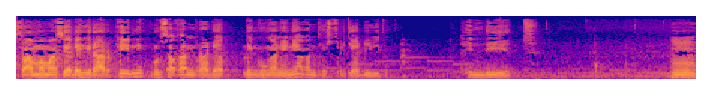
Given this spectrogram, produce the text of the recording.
selama masih ada hierarki ini perusakan terhadap lingkungan ini akan terus terjadi gitu? Indeed hmm.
